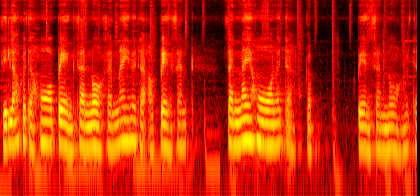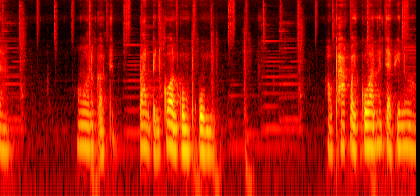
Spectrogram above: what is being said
เสร็จแล้วก็จะห่อแป้งสันนอกสันในเนาะจ้ะเอาแป้งสันสันในห่อเนาะจ้ะกับแป้งสันนอกเนาะจ้ะห่อแล้วก็ปั้นเป็นก้อนกลมๆ เอาพักไว้ก่อนนะจ๊ะพี่น้อง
